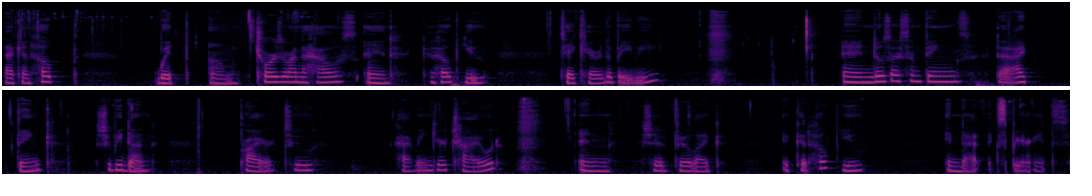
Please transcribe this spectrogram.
that can help with um, chores around the house and can help you take care of the baby. And those are some things that I think should be done prior to having your child and should feel like it could help you in that experience.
